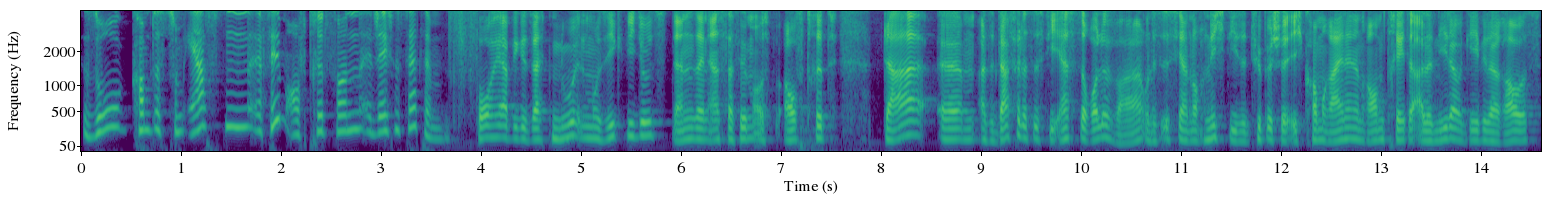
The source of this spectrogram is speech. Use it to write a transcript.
so kommt es zum ersten äh, Filmauftritt von äh, Jason Statham. Vorher, wie gesagt, nur in Musikvideos, dann sein erster Filmauftritt. Da, ähm, also dafür, dass es die erste Rolle war, und es ist ja noch nicht diese typische, ich komme rein in den Raum, trete alle nieder und gehe wieder raus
